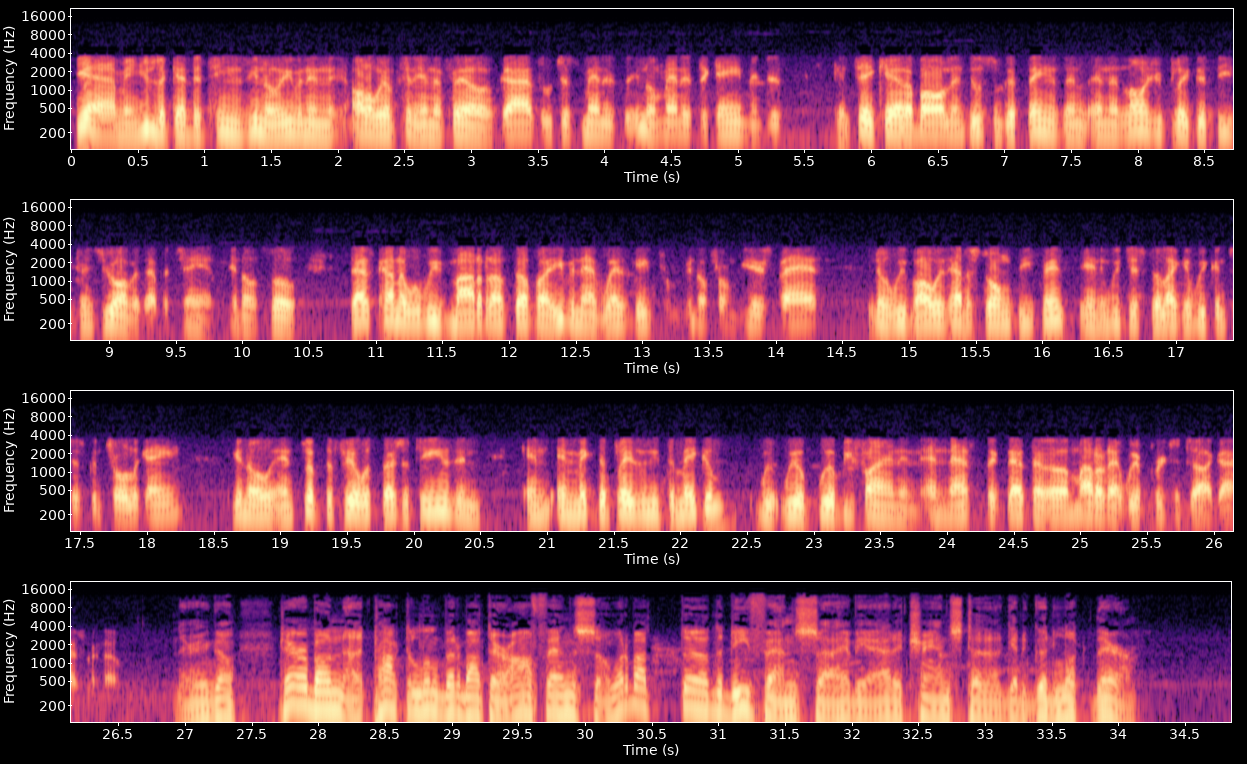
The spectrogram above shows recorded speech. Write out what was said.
Yeah, I mean, you look at the teams, you know, even in all the way up to the NFL, guys who just manage, you know, manage the game and just can take care of the ball and do some good things. And, and as long as you play good defense, you always have a chance, you know. So that's kind of what we've modeled ourselves on, even at Westgate, from you know, from years past. You know, we've always had a strong defense, and we just feel like if we can just control the game, you know, and flip the field with special teams and and, and make the plays we need to make them, we, will we'll be fine. And, and that's the, that's the uh, model that we're preaching to our guys right now. There you go. Terrebonne uh, talked a little bit about their offense. Uh, what about uh, the defense? Uh, have you had a chance to get a good look there?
